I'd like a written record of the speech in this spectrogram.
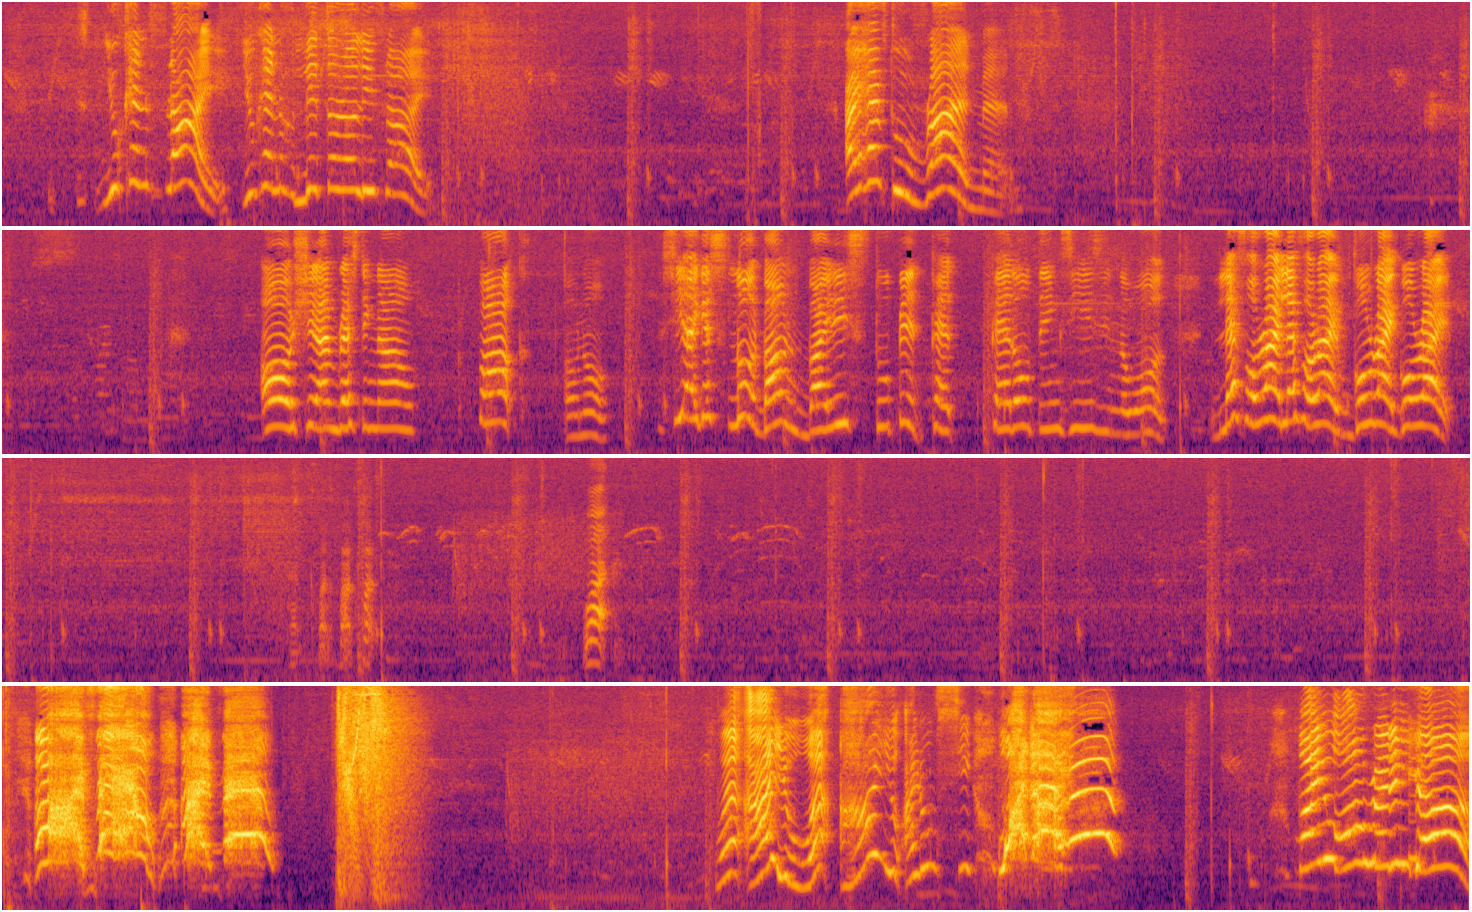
You can fly. You can literally fly. I have to run, man. Oh shit, I'm resting now. Fuck. Oh no. See, I get slowed down by these stupid pet pedal things he's in the wall. Left or right, left or right. Go right, go right. Fuck, fuck, fuck. What? Oh, I fell! I fell! Where Where are you? I don't see. What the hell? Why are you already here?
